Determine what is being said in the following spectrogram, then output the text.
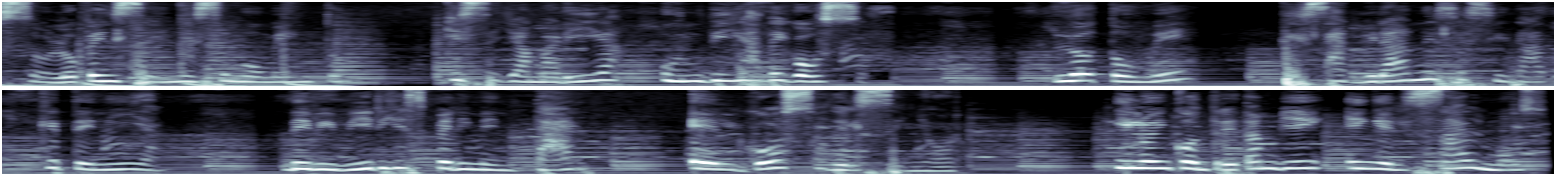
Solo pensé en ese momento que se llamaría un día de gozo. Lo tomé de esa gran necesidad que tenía de vivir y experimentar el gozo del Señor. Y lo encontré también en el Salmos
